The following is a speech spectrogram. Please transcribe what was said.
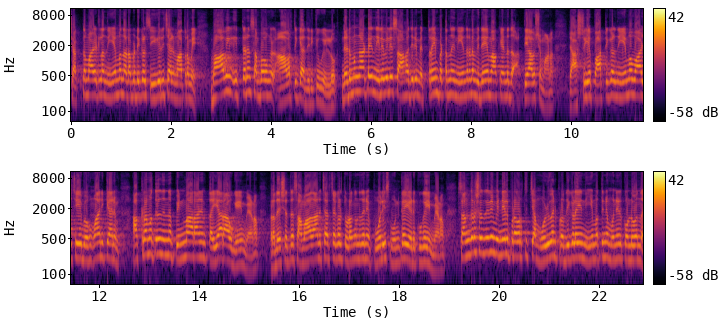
ശക്തമായിട്ടുള്ള നിയമ നടപടികൾ സ്വീകരിച്ചാൽ മാത്രമേ ഭാവിയിൽ ഇത്തരം സംഭവങ്ങൾ ആവർത്തിക്കാതിരിക്കുകയുള്ളൂ. നെടുമങ്ങാട്ടെ നിലവിലെ സാഹചര്യം എത്രയും പെട്ടെന്ന് നിയന്ത്രണ വിധേയമാക്കേണ്ടത് അത്യാവശ്യമാണ്. രാഷ്ട്രീയ പാർട്ടികൾ നിയമവാഴ്ചയെ ബഹുമാനിക്കാനും അക്രമത്തിൽ നിന്ന് പിന്മാറാനും തയ്യാറാവുകയും വേണം. പ്രദേശത്ത് സമാധാന ചർച്ചകൾ തുടങ്ങുന്നതിന് പോലീസ് മുൻകൈ എടുക്കുകയും വേണം. സംഘർഷത്തിന് പിന്നിൽ പ്രവർത്തിച്ച മുഴുവൻ പ്രതികളെയും നിയമത്തിന് മുന്നിൽ കൊണ്ടുവന്ന്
